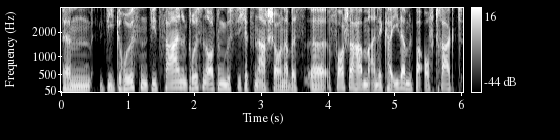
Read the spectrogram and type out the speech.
Ähm, die Größen, die Zahlen und Größenordnung müsste ich jetzt nachschauen, aber es, äh, Forscher haben eine KI damit beauftragt,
